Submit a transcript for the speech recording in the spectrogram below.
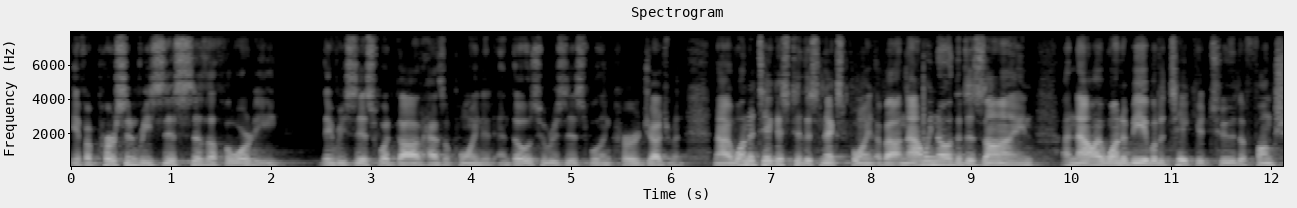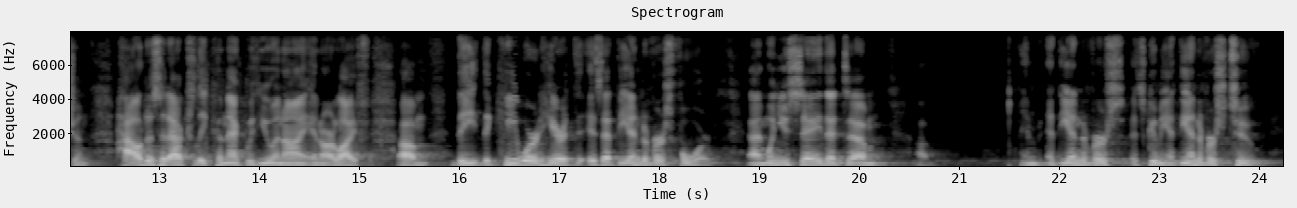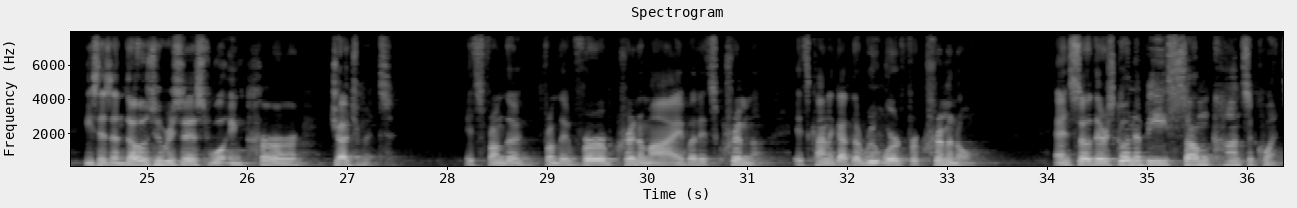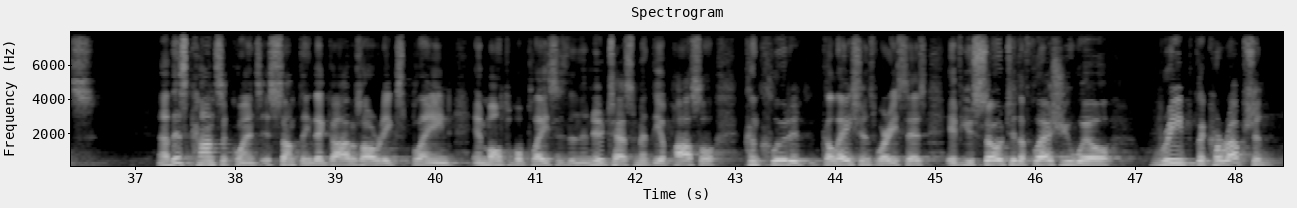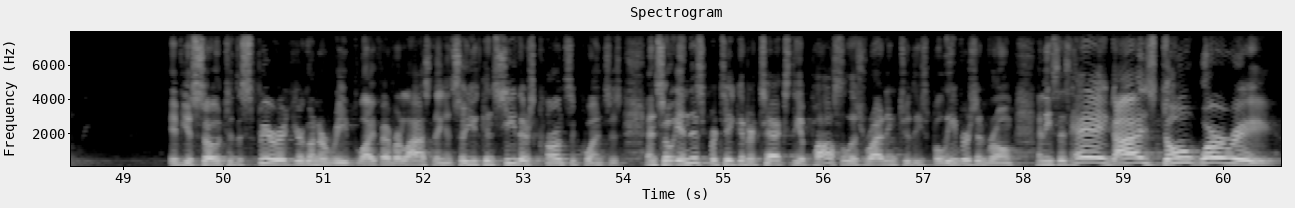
if a person resists his authority, they resist what God has appointed, and those who resist will incur judgment. Now, I want to take us to this next point about now we know the design, and now I want to be able to take you to the function. How does it actually connect with you and I in our life? Um, the, the key word here is at the end of verse 4. And when you say that, um, in, at the end of verse, excuse me, at the end of verse 2, he says, And those who resist will incur judgment. It's from the, from the verb krinomai, but it's krimna. It's kind of got the root word for criminal. And so there's going to be some consequence. Now, this consequence is something that God has already explained in multiple places. In the New Testament, the apostle concluded Galatians where he says, If you sow to the flesh, you will reap the corruption. If you sow to the Spirit, you're going to reap life everlasting. And so you can see there's consequences. And so in this particular text, the apostle is writing to these believers in Rome, and he says, Hey, guys, don't worry.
